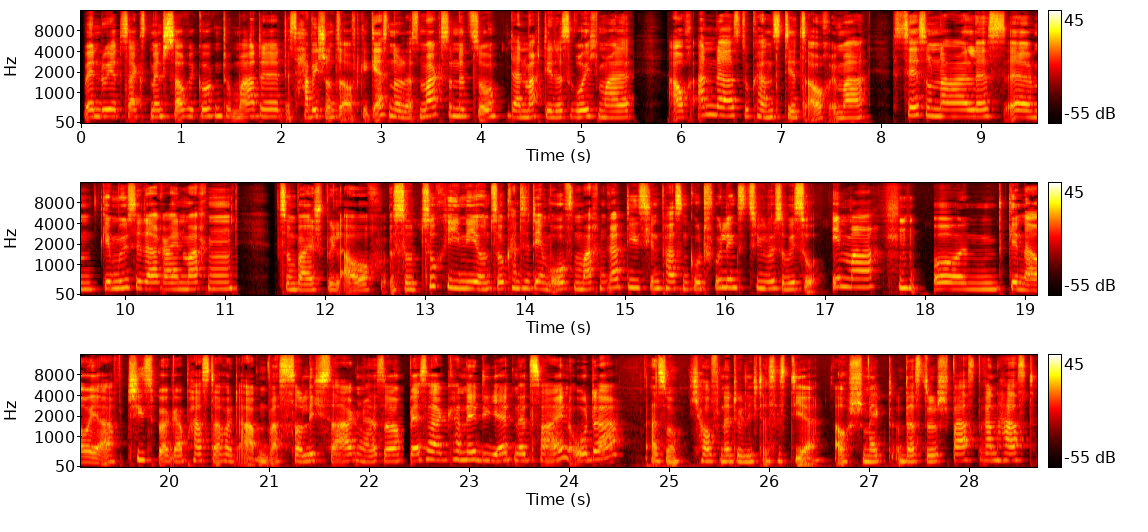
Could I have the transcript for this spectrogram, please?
Wenn du jetzt sagst, Mensch, saure Gurken, Tomate, das habe ich schon so oft gegessen oder das magst du nicht so, dann mach dir das ruhig mal auch anders. Du kannst jetzt auch immer saisonales ähm, Gemüse da reinmachen. Zum Beispiel auch so Zucchini und so kannst du dir im Ofen machen. Radieschen passen gut, Frühlingszwiebel sowieso immer. und genau, ja, Cheeseburger, Pasta heute Abend, was soll ich sagen? Also besser kann eine Diät nicht sein, oder? Also ich hoffe natürlich, dass es dir auch schmeckt und dass du Spaß dran hast.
